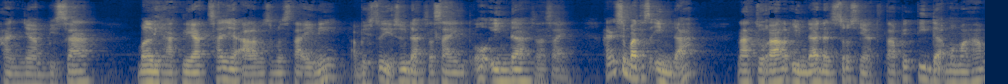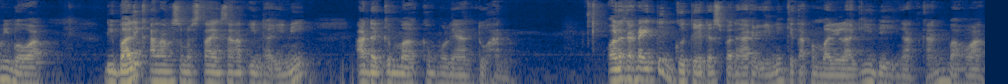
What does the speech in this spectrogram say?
hanya bisa melihat-lihat saja alam semesta ini, habis itu ya sudah selesai. Oh indah selesai. Hanya sebatas indah, natural, indah, dan seterusnya, tetapi tidak memahami bahwa di balik alam semesta yang sangat indah ini ada gema kemuliaan Tuhan. Oleh karena itu, good readers pada hari ini kita kembali lagi diingatkan bahwa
